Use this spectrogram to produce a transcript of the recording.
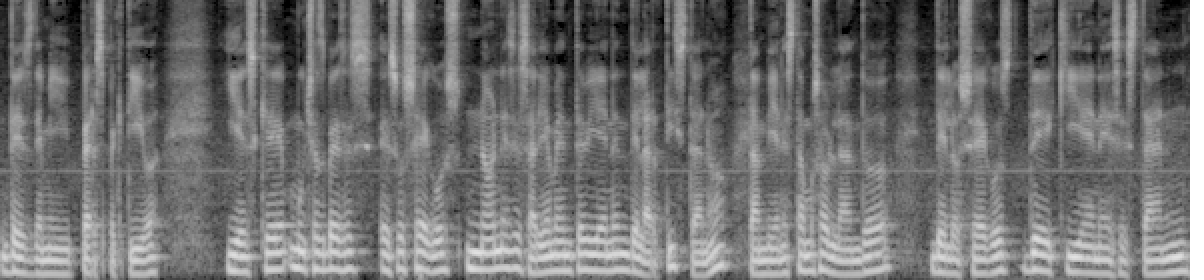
desde mi perspectiva y es que muchas veces esos egos no necesariamente vienen del artista, ¿no? También estamos hablando de los egos de quienes están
